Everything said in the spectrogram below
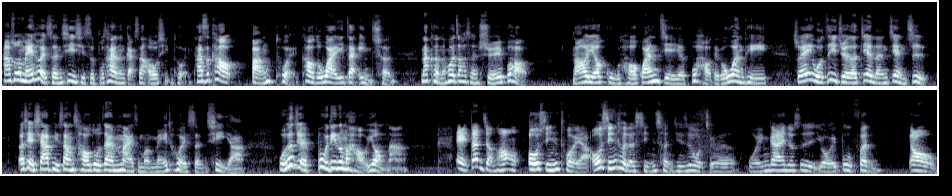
他说美腿神器其实不太能改善 O 型腿，它是靠绑腿，靠着外力在硬撑，那可能会造成血液不好，然后也有骨头关节也不好的一个问题。所以我自己觉得见仁见智，而且虾皮上超多在卖什么美腿神器呀、我是觉得不一定那么好用呐、哎、但讲到 O 型腿啊，O 型腿的形成，其实我觉得我应该就是有一部分要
